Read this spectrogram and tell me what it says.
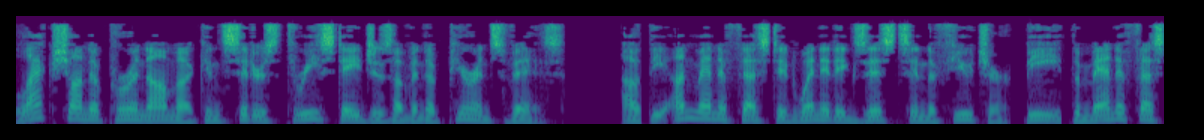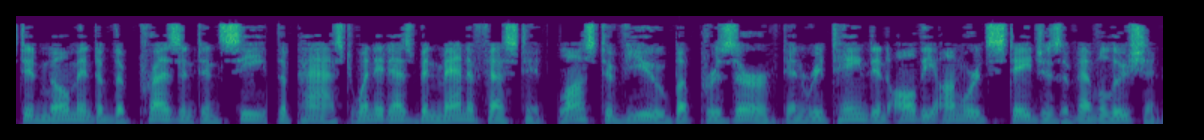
Lakshana parinama considers three stages of an appearance viz. A the unmanifested when it exists in the future, b the manifested moment of the present and c the past when it has been manifested, lost to view but preserved and retained in all the onward stages of evolution.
